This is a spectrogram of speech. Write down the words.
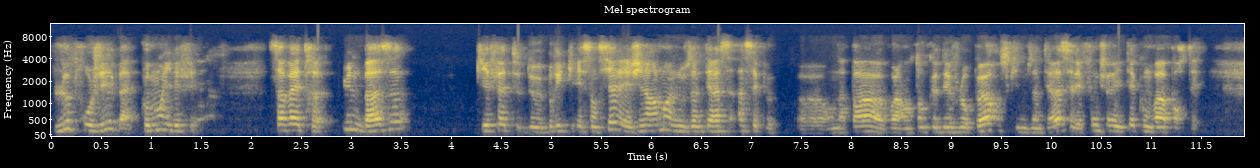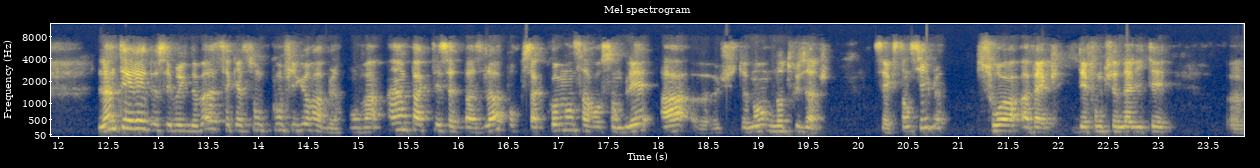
le projet, ben, comment il est fait. Ça va être une base qui est faite de briques essentielles et généralement, elle nous intéresse assez peu. Euh, on n'a pas, voilà, en tant que développeur, ce qui nous intéresse, c'est les fonctionnalités qu'on va apporter. L'intérêt de ces briques de base, c'est qu'elles sont configurables. On va impacter cette base-là pour que ça commence à ressembler à euh, justement notre usage. C'est extensible, soit avec des fonctionnalités euh,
